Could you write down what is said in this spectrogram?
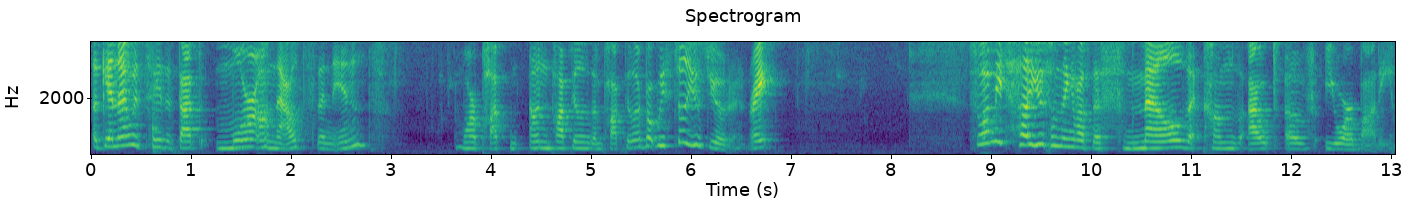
Again, I would say that that's more on the outs than ins, more pop- unpopular than popular, but we still use deodorant, right? So let me tell you something about the smell that comes out of your body.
